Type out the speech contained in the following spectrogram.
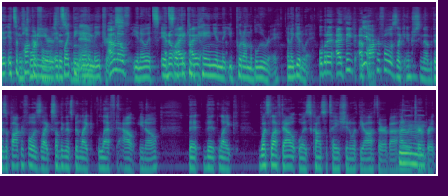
It, it's In 20 apocryphal. years, it's this like the Animatrix. I don't know if- you know. It's it's know, like a I- I- companion that you'd put on the Blu-ray in a good way. Well, but I, I think Yeah. apocryphal is like interesting though because apocryphal is like something that's been like left out. You know, that that like what's left out was consultation with the author about how Mhm. to interpret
